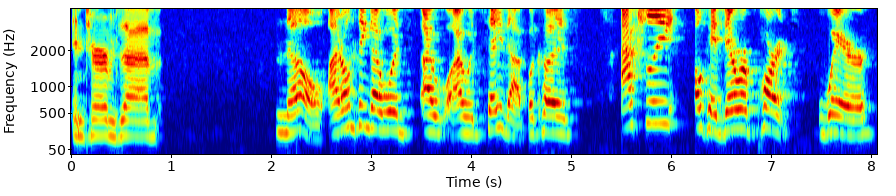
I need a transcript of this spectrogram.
in terms of No, I don't think I would. I, I would say that because actually, okay, there were parts where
